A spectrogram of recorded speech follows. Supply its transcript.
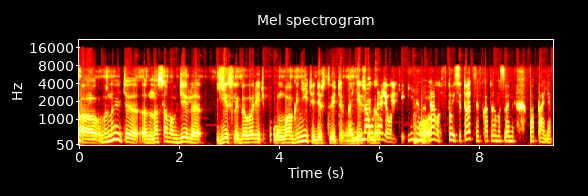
А, вы знаете, на самом деле если говорить о магните, действительно, если на удаленке, говорить... именно, да, вот в той ситуации, в которую мы с вами попали.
